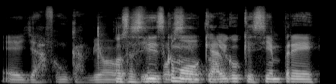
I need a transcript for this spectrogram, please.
eh, ya fue un cambio. O sea, sí, es como que algo que siempre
